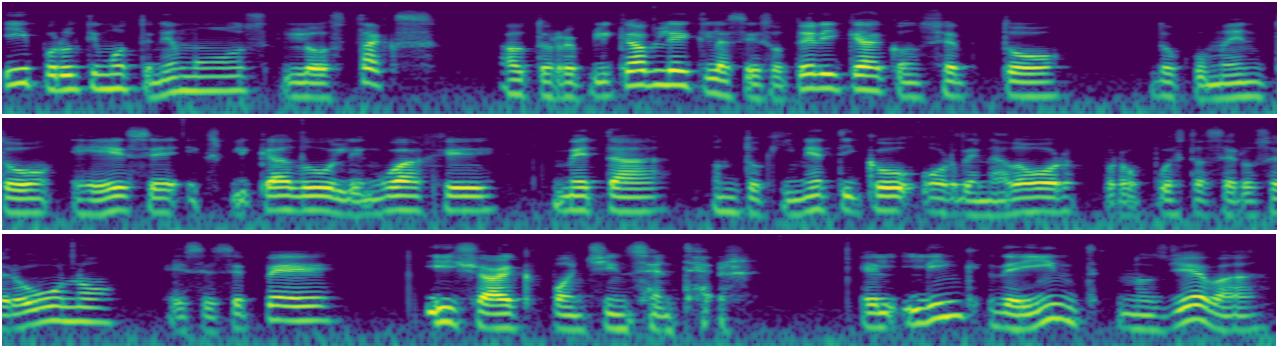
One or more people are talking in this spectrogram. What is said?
Y por último tenemos los tags. Autorreplicable, clase esotérica, concepto, documento, ES, explicado, lenguaje, meta, ontokinético, ordenador, propuesta 001, SCP y Shark Punching Center. El link de int nos lleva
